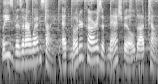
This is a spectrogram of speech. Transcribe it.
Please visit our website at motorcarsofnashville.com.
